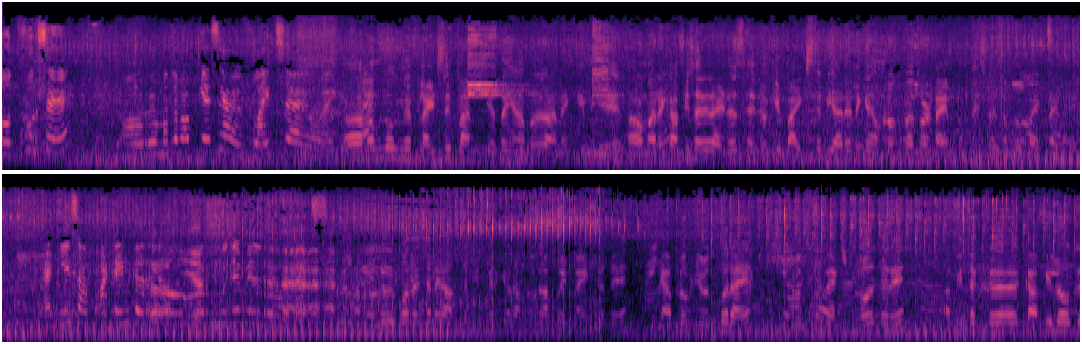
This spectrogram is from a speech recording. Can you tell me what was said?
Jodhpur से है? और मतलब आप कैसे आए फ़्लाइट से आए हो आ, हम लोग ने फ़्लाइट से प्लान किया था यहाँ पर आने के लिए। हमारे काफ़ी सारे राइडर्स हैं जो कि बाइक से भी आ रहे हैं लेकिन हम लोग के पास थोड़ा टाइम कम था इस वजह से हम लोग बाइक पर आए एटलीस्ट आप अटेंड कर रहे हो हाँ, और मुझे मिल रहे हो हम लोग को भी बहुत अच्छा लगा आपसे मिल करके और हम लोग आपको इन्वाइट करते हैं कि आप लोग जोधपुर आए जोधपुर को एक्सप्लोर करें। अभी तक काफ़ी लोग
